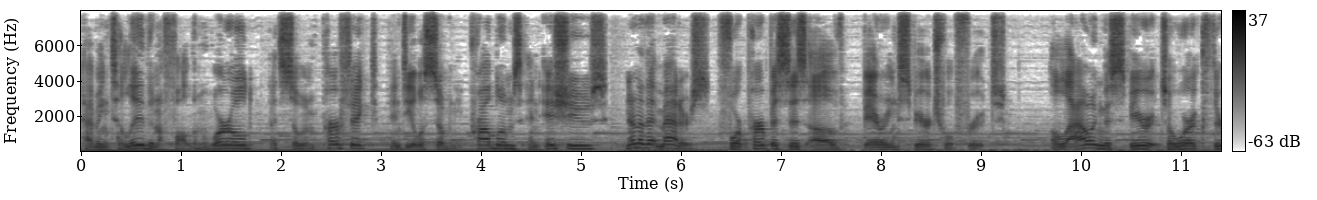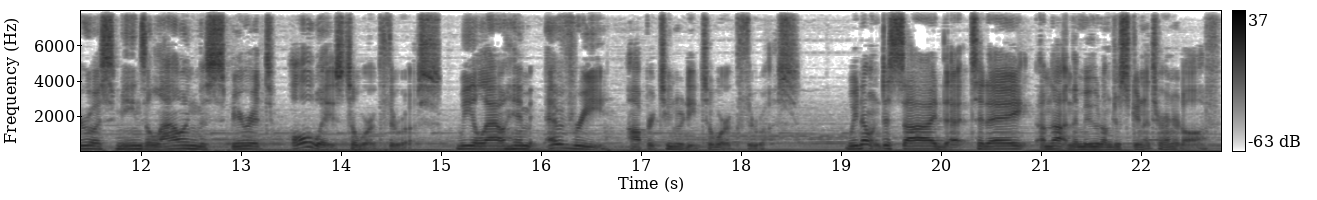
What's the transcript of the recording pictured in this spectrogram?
having to live in a fallen world that's so imperfect and deal with so many problems and issues, none of that matters for purposes of bearing spiritual fruit. Allowing the Spirit to work through us means allowing the Spirit always to work through us. We allow Him every opportunity to work through us. We don't decide that today I'm not in the mood, I'm just going to turn it off.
